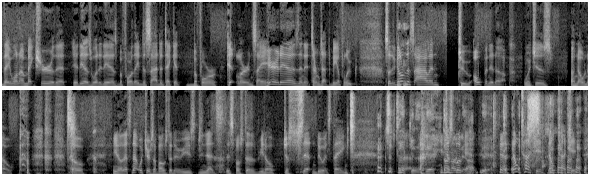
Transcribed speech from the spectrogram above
They want to make sure that it is what it is before they decide to take it before Hitler and say, here it is, and it turns out to be a fluke. So they go to this island to open it up, which is a no no. so, you know, that's not what you're supposed to do. You, it's, it's supposed to, you know, just sit and do its thing. just look at it. Yeah. You just look it at it. Yeah, don't touch it. Don't touch it.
